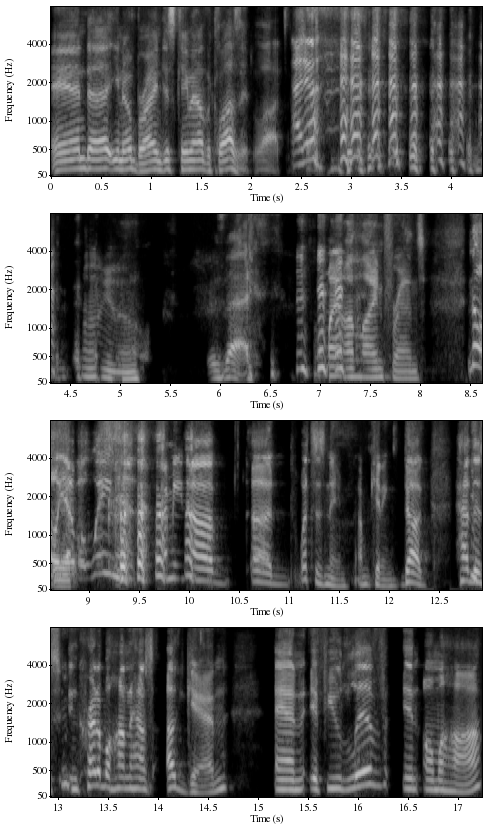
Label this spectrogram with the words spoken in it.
and uh, you know, Brian just came out of the closet a lot. I know. Well, you know, Is that? my online friends. No, Oh, yeah, yeah. but Wayne. Had, I mean, uh, uh, what's his name? I'm kidding. Doug had this incredible haunted house again, and if you live in Omaha,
